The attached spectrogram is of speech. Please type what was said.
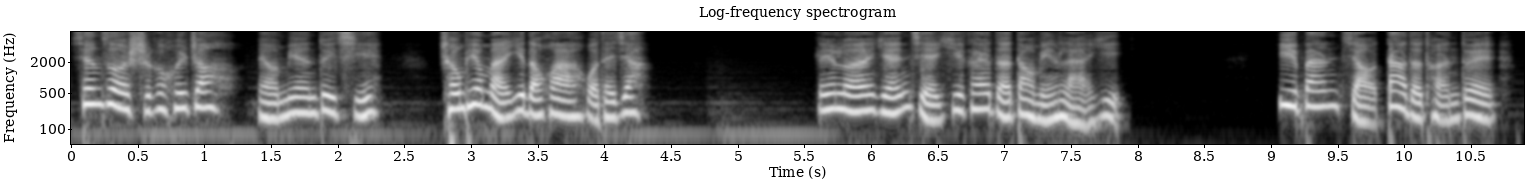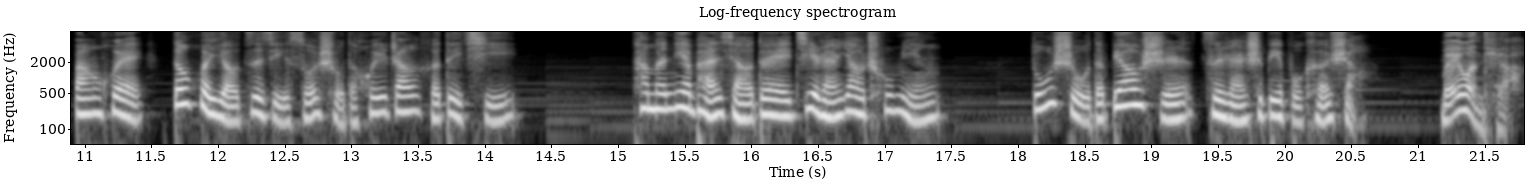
先做十个徽章，两面对齐，成品满意的话，我再加。林伦言简意赅的道明来意。一般较大的团队帮会都会有自己所属的徽章和队旗，他们涅槃小队既然要出名，独属的标识自然是必不可少。没问题啊，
